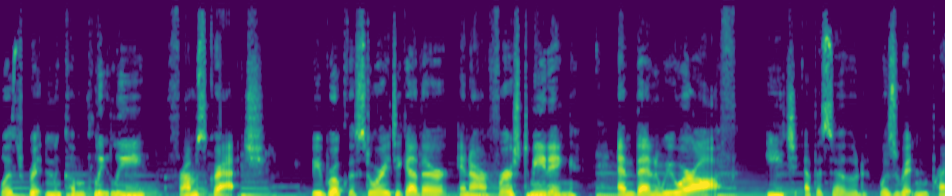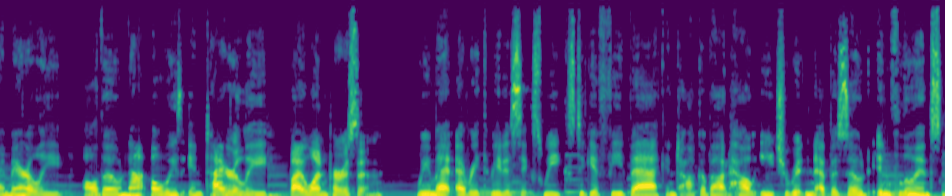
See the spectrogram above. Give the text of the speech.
was written completely from scratch. We broke the story together in our first meeting, and then we were off. Each episode was written primarily, although not always entirely, by one person. We met every three to six weeks to give feedback and talk about how each written episode influenced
